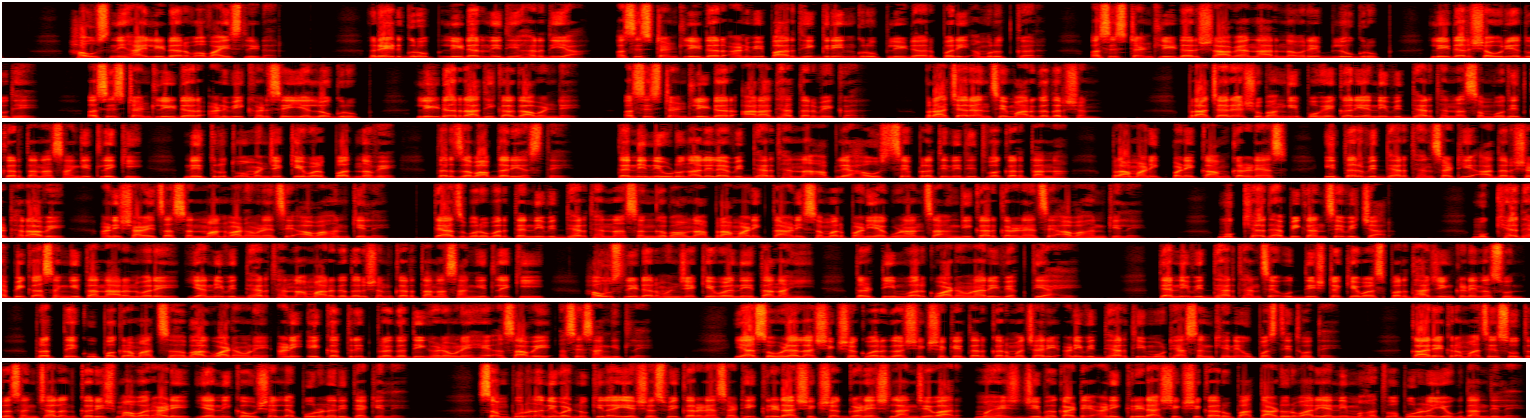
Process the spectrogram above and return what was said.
house निहाय लीडर व vice leader red group leader Nidhi Hardiya assistant leader Anvi Pardhi green group leader Pari Amrutkar assistant leader Shravya Naranaware blue group leader Shaurya Dudhe assistant leader Anvi Khadse yellow group leader Radhika Gawande assistant leader Aaradhya Tarvekar प्राचार्यांचे मार्गदर्शन. प्राचार्या शुभांगी पोहेकर यांनी विद्यार्थ्यांना संबोधित करताना सांगितले की नेतृत्व म्हणजे केवळ पद नव्हे तर जबाबदारी असते. त्यांनी निवडून आलेल्या विद्यार्थ्यांना आपल्या हाऊसचे प्रतिनिधित्व करताना प्रामाणिकपणे काम करण्यास इतर विद्यार्थ्यांसाठी आदर्श ठरावे आणि शाळेचा सन्मान वाढवण्याचे आवाहन केले. त्याचबरोबर त्यांनी विद्यार्थ्यांना संघभावना प्रामाणिकता आणि समर्पण या गुणांचा अंगीकार करण्याचे आवाहन केले. मुख्याध्यापिकांचे विचार. मुख्याध्यापिका संगीता नारनवरे यांनी विद्यार्थ्यांना मार्गदर्शन करताना सांगितले की हाऊस लीडर म्हणजे केवळ नेता नाही तर टीमवर्क वाढवणारी व्यक्ती आहे. त्यांनी विद्यार्थ्यांचे उद्दिष्ट केवळ स्पर्धा जिंकणे नसून प्रत्येक उपक्रमात सहभाग वाढवणे आणि एकत्रित प्रगती घडवणे हे असावे असे सांगितले. या सोहळ्याला शिक्षकवर्ग शिक्षकेतर कर्मचारी आणि विद्यार्थी मोठ्या संख्येने उपस्थित होते. कार्यक्रमाचे सूत्रसंचालन करिश्मा वऱ्हाडे यांनी कौशल्यपूर्णरित्या केले. संपूर्ण निवडणुकीला यशस्वी करण्यासाठी क्रीडा शिक्षक गणेश लांजेवार महेश जिभकाटे आणि क्रीडा शिक्षिका रूपा ताडुरवार यांनी महत्त्वपूर्ण योगदान दिले.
